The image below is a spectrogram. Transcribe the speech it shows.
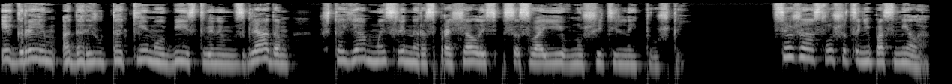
И Грейм одарил таким убийственным взглядом, что я мысленно распрощалась со своей внушительной тушкой. Все же ослушаться не посмела,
